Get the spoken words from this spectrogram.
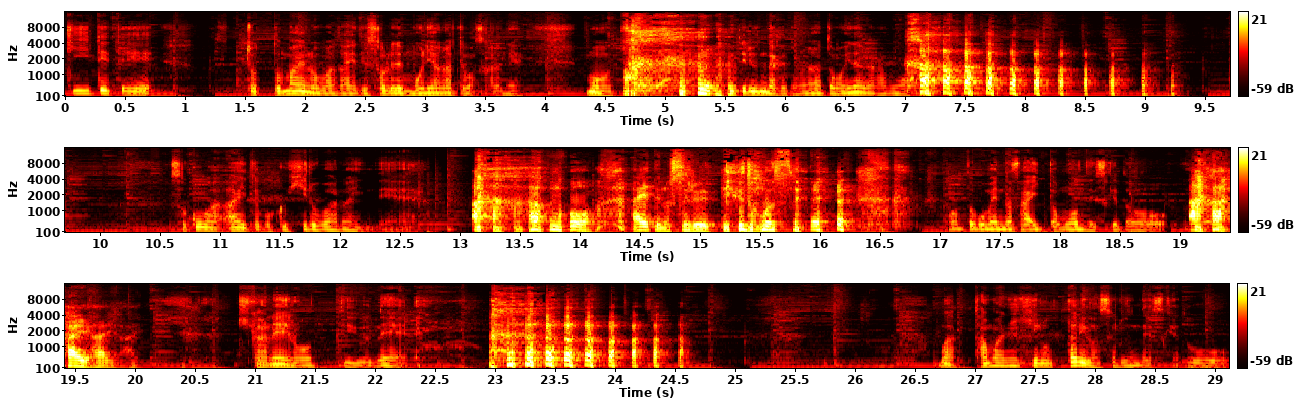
聞いてて、ちょっと前の話題でそれで盛り上がってますからね。もう、聞いてるんだけどなと思いながらも、そこはあえて僕拾わないんで、もう、あえてのスルーっていうところですね。ほんとごめんなさいと思うんですけど、あはいはいはい。聞かねえのっていうね。まあ、たまに拾ったりはするんですけど、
